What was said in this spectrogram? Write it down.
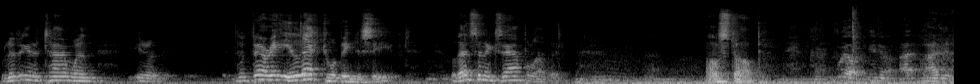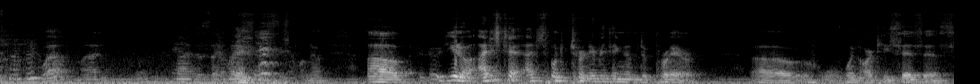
We're living in a time when, you know, the very elect will be deceived. Well, that's an example of it. I'll stop. Well, you know, I, I did, well, mine, mine the same way. Uh, you know, I just I just want to turn everything into prayer. Uh, when RT says this,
